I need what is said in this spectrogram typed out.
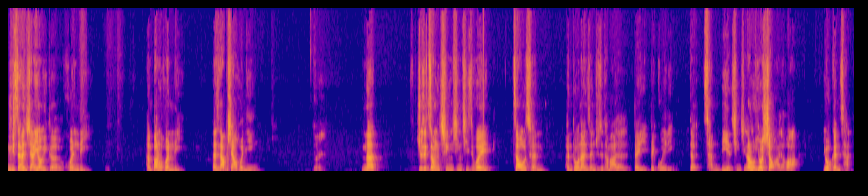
女生很想有一个婚礼，很棒的婚礼，但是她不想要婚姻，对，那就是这种情形其实会造成很多男生就是他妈的被被归零的惨烈的情形。那如果有小孩的话，又更惨。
